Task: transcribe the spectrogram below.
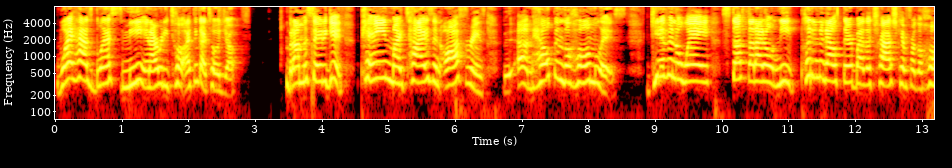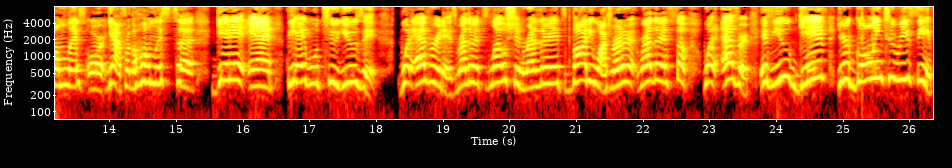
what has blessed me, and I already told, I think I told y'all, but I'm gonna say it again: paying my tithes and offerings, um, helping the homeless, giving away stuff that I don't need, putting it out there by the trash can for the homeless, or yeah, for the homeless to get it and be able to use it. Whatever it is, whether it's lotion, whether it's body wash, whether, whether it's soap, whatever. If you give, you're going to receive.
